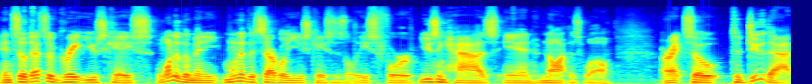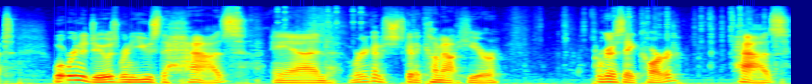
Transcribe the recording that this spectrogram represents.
And so that's a great use case. One of the many, one of the several use cases at least for using has and not as well. All right, so to do that, what we're gonna do is we're gonna use the has and we're gonna just gonna come out here. We're gonna say card has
